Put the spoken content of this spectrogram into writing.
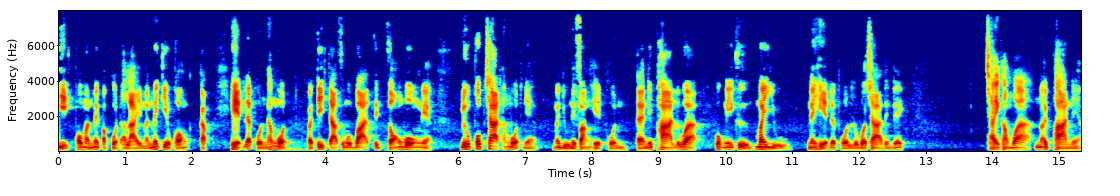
อีก เพราะมันไม่ปรากฏอะไร มันไม่เกี่ยวข้องกับเหตุและผลทั้งหมด ปฏิจจสมุปบาท 12 วงเนี่ยหรือภพชาติทั้งหมดเนี่ยมันอยู่ในฝั่งเหตุผล แต่นิพพานหรือว่า พวกนี้คือไม่อยู่ในเหตุและผลหลวงพ่อชาถึงได้ใช้คำว่านิพพานเนี่ย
